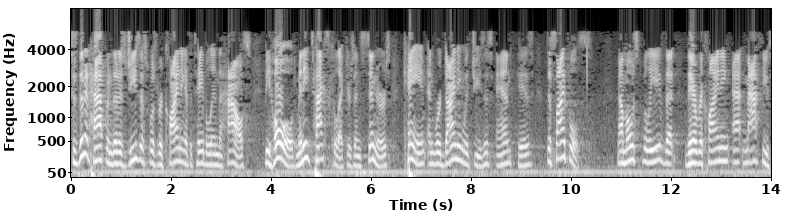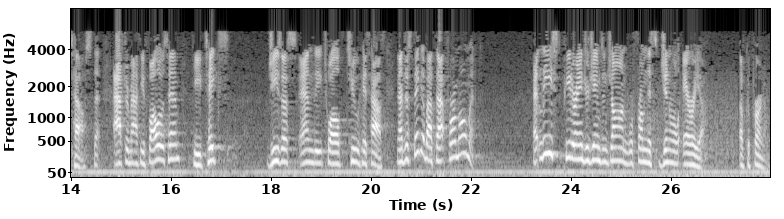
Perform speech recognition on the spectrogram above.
Says, Then it happened that as Jesus was reclining at the table in the house, behold, many tax collectors and sinners came and were dining with Jesus and his disciples. Now, most believe that they're reclining at Matthew's house, that after Matthew follows him, he takes Jesus and the twelve to his house. Now, just think about that for a moment. At least Peter, Andrew, James, and John were from this general area of Capernaum.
